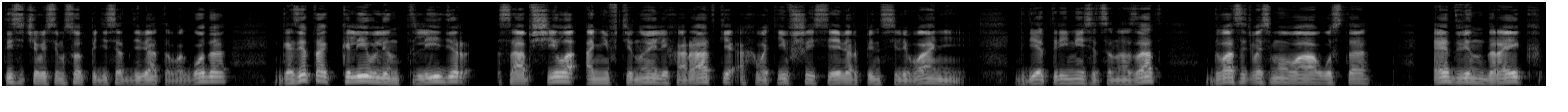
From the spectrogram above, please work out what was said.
1859 года газета «Кливленд Лидер» сообщила о нефтяной лихорадке, охватившей север Пенсильвании, где три месяца назад, 28 августа, Эдвин Дрейк,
